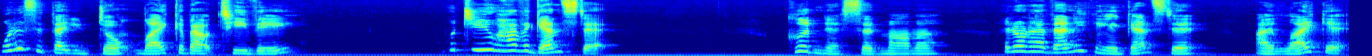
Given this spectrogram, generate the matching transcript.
what is it that you don't like about TV? What do you have against it? Goodness, said Mamma. I don't have anything against it. I like it.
